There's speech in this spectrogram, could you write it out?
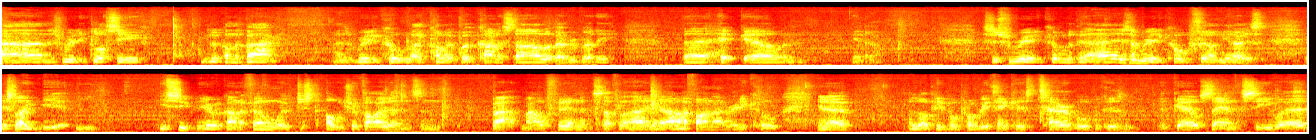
and it's really glossy. You look on the back. There's a really cool like comic book kind of style of everybody. The hit girl and you know it's just really cool looking. Uh, it's a really cool film. You know, it's it's like your, your superhero kind of film with just ultra violence and bad mouthing and stuff like that. You know, I find that really cool. You know, a lot of people probably think it's terrible because a girl saying the c word.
